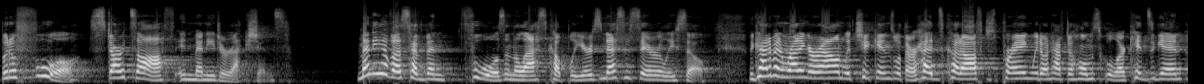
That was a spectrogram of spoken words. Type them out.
but a fool starts off in many directions. Many of us have been fools in the last couple years, necessarily so. We kind of been running around with chickens with our heads cut off, just praying we don't have to homeschool our kids again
